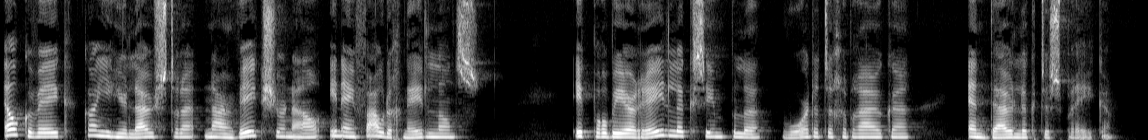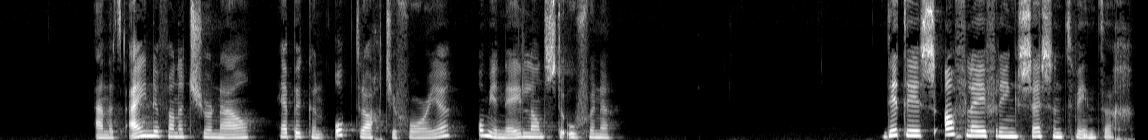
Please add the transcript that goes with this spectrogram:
Elke week kan je hier luisteren naar een weekjournaal in eenvoudig Nederlands. Ik probeer redelijk simpele woorden te gebruiken en duidelijk te spreken. Aan het einde van het journaal heb ik een opdrachtje voor je om je Nederlands te oefenen. Dit is aflevering 26.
